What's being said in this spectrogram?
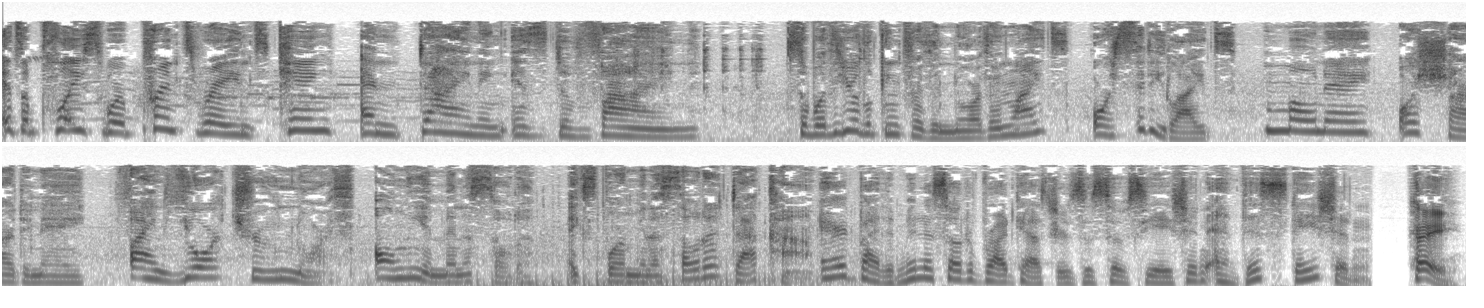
It's a place where Prince reigns king and dining is divine. So whether you're looking for the northern lights or city lights, Monet or Chardonnay, find your true north only in Minnesota. ExploreMinnesota.com. Aired by the Minnesota Broadcasters Association and this station. Hey,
